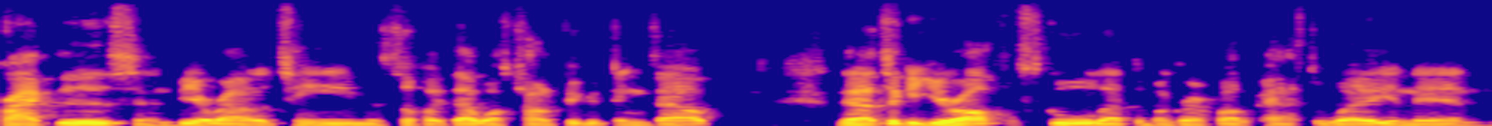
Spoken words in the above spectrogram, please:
practice and be around the team and stuff like that while I was trying to figure things out. Then I took a year off of school after my grandfather passed away, and then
